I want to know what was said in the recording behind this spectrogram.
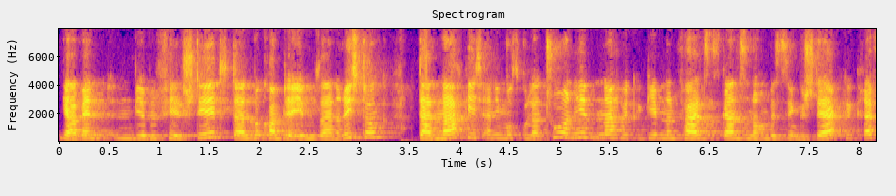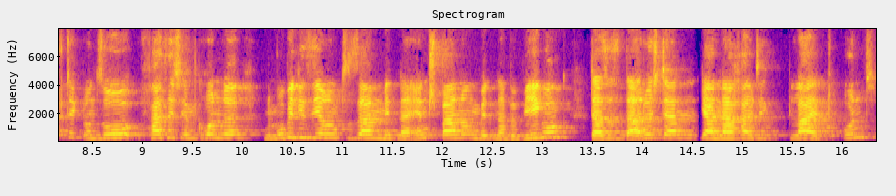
ja, wenn ein Wirbelfehl steht, dann bekommt er eben seine Richtung. Danach gehe ich an die Muskulatur und hinten nach wird gegebenenfalls das Ganze noch ein bisschen gestärkt, gekräftigt. Und so fasse ich im Grunde eine Mobilisierung zusammen mit einer Entspannung, mit einer Bewegung, dass es dadurch dann ja nachhaltig bleibt. Und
